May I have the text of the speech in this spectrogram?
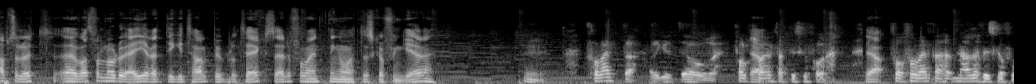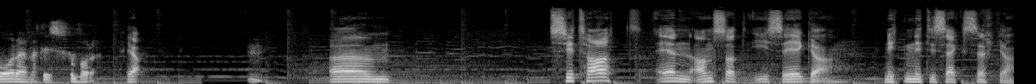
Absolutt. Eh, I hvert fall når du eier et digitalt bibliotek, så er det forventning om at det skal fungere. Mm. Forventa, Herregud, det er ordet. Folk Ja. forventer at de skal få det. Ja. For forventer mer at de skal få det, enn at de ikke skal få det. Um, sitat en ansatt i Sega 1996 cirka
